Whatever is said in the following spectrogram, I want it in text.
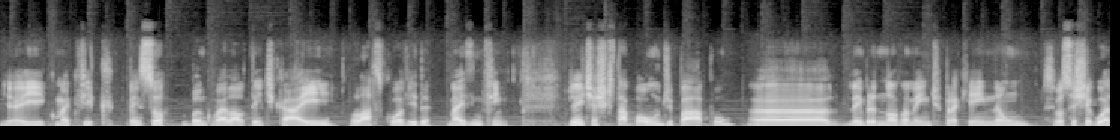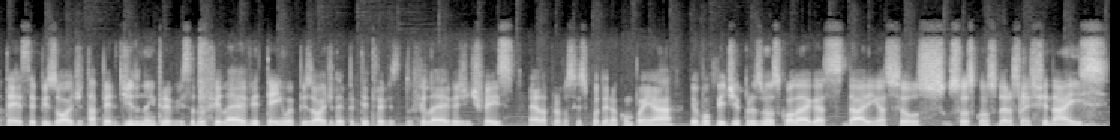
E aí, como é que fica? Pensou? O banco vai lá autenticar e lascou a vida. Mas enfim. Gente, acho que tá bom de papo. Uh, lembrando novamente, para quem não. Se você chegou até esse episódio tá perdido na entrevista do Fileve, tem o um episódio da, da, entrevista do Fileve, a gente fez ela para vocês poderem acompanhar. Eu vou pedir para os meus colegas darem as seus, suas considerações finais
